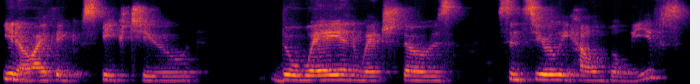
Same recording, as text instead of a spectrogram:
you know, I think speak to the way in which those sincerely held beliefs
